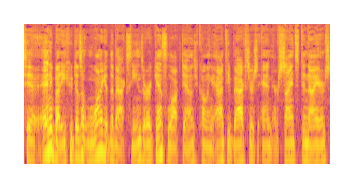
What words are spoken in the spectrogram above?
to anybody who doesn't want to get the vaccines or against lockdowns, you're calling anti-vaxxers and or science deniers.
